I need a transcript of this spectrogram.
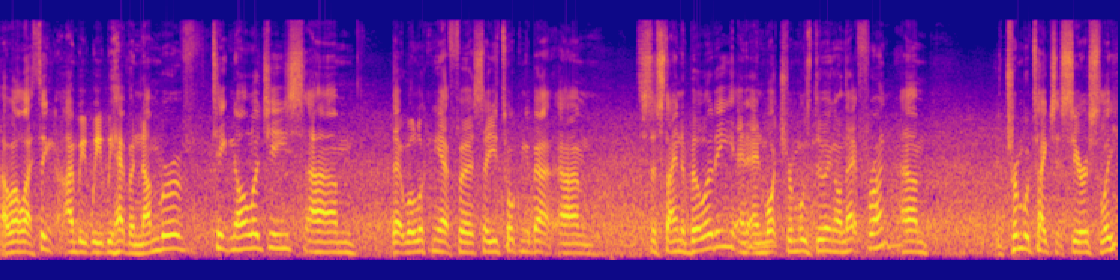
Uh, well, I think I mean, we, we have a number of technologies. Um, that we're looking at first. So you're talking about um, sustainability and, and, what Trimble's doing on that front. Um, Trimble takes it seriously,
